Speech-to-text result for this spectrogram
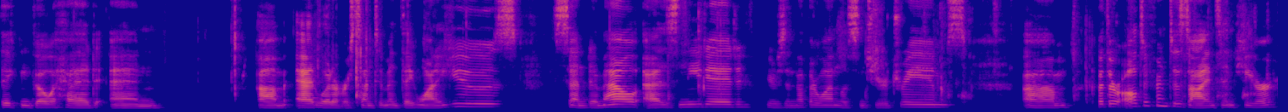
They can go ahead and um, add whatever sentiment they want to use, send them out as needed. Here's another one, listen to your dreams. Um, but they're all different designs in here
